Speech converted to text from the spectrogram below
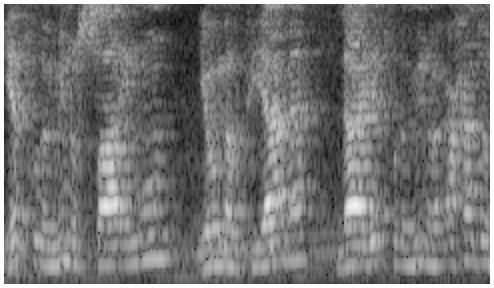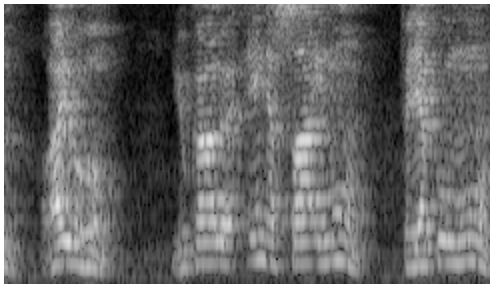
yedhulu minus saimun yevmel kıyame la yedhulu minhu ahadun gayruhum. Yukalu eyne saimun feyekumun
